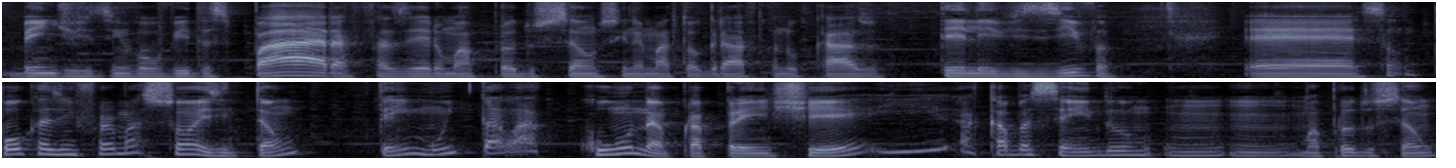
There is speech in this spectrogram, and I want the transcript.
bem desenvolvidas para fazer uma produção cinematográfica, no caso televisiva, é, são poucas informações. Então tem muita lacuna para preencher e acaba sendo um, um, uma produção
